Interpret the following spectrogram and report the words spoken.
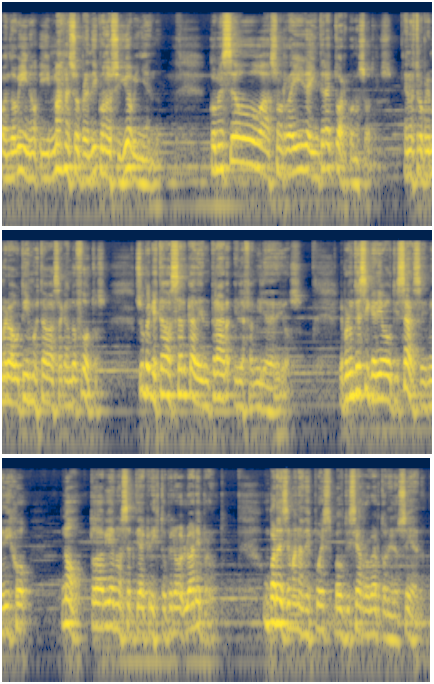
cuando vino y más me sorprendí cuando siguió viniendo. Comenzó a sonreír e interactuar con nosotros. En nuestro primer bautismo estaba sacando fotos. Supe que estaba cerca de entrar en la familia de Dios. Le pregunté si quería bautizarse y me dijo, no, todavía no acepté a Cristo, pero lo haré pronto. Un par de semanas después bauticé a Roberto en el océano.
